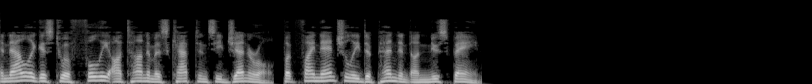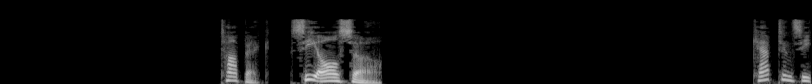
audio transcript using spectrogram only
analogous to a fully autonomous captaincy general, but financially dependent on New Spain. See also Captaincy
